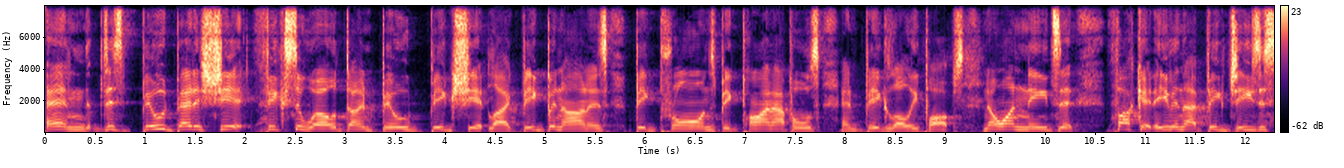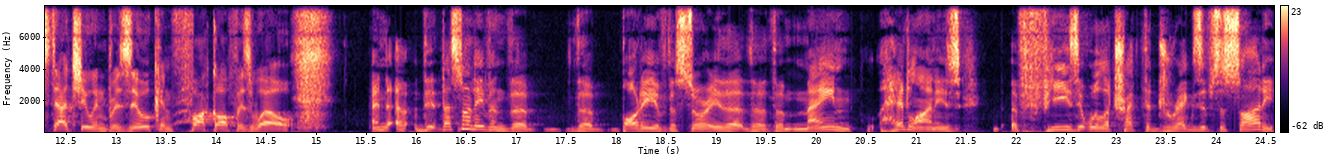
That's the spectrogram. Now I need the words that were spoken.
and just build better shit. Fix the world. Don't build big shit like big bananas, big prawns, big pineapples, and big lollipops. No one needs it. Fuck it. Even that big Jesus statue in Brazil can fuck off as well. And uh, th- that's not even the the body of the story. The the the main headline is uh, fears it will attract the dregs of society.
